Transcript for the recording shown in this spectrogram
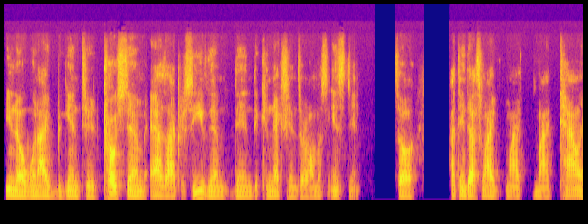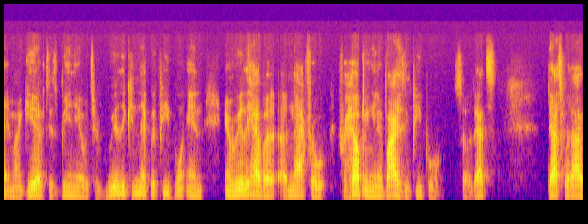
you know, when I begin to approach them as I perceive them, then the connections are almost instant. So I think that's my my my talent, my gift is being able to really connect with people and and really have a, a knack for for helping and advising people. So that's that's what I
